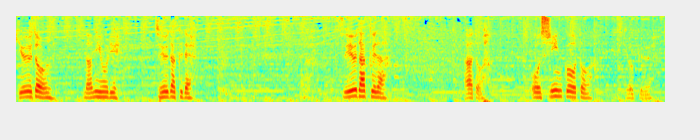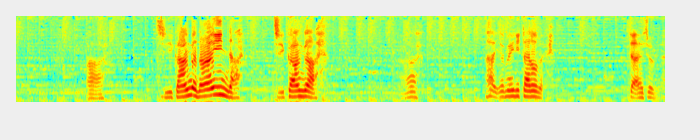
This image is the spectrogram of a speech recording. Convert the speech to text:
牛丼、波折り、つゆだくで。つゆだくだ。あと、お進行と、よく。ああ、時間がないんだ。時間が。ああ、早めに頼め。大丈夫だ。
